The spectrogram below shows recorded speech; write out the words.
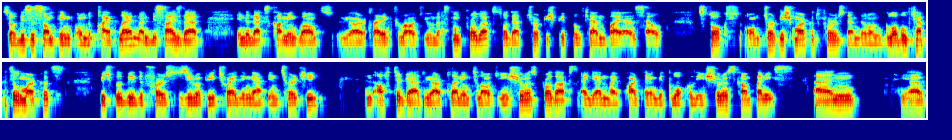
So this is something on the pipeline. And besides that, in the next coming months, we are planning to launch investment products so that Turkish people can buy and sell stocks on Turkish market first and then on global capital markets, which will be the first zero fee trading app in Turkey. And after that, we are planning to launch insurance products again by partnering with local insurance companies. And we have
